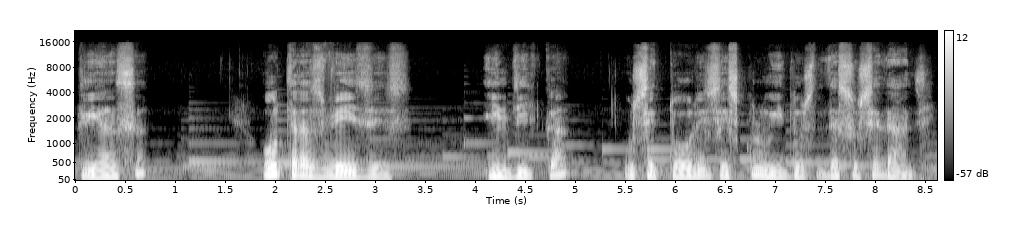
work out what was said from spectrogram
criança, outras vezes indica os setores excluídos da sociedade.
